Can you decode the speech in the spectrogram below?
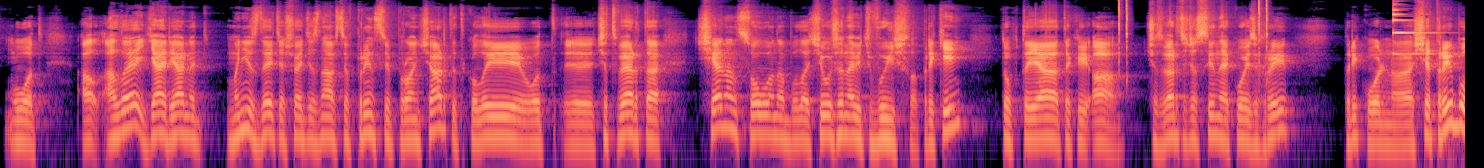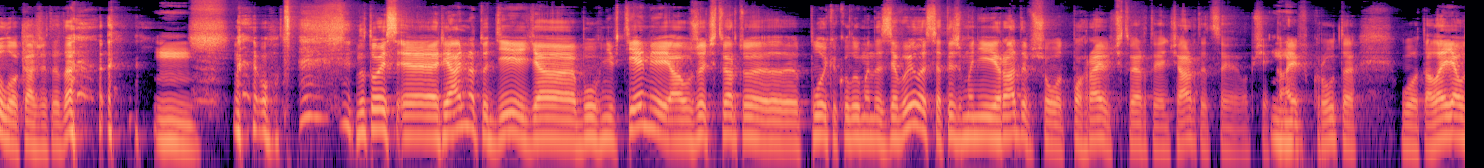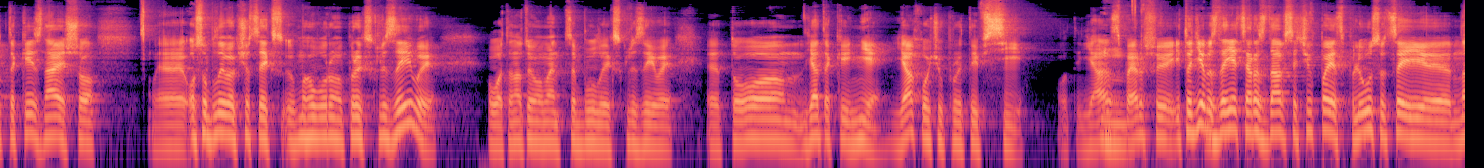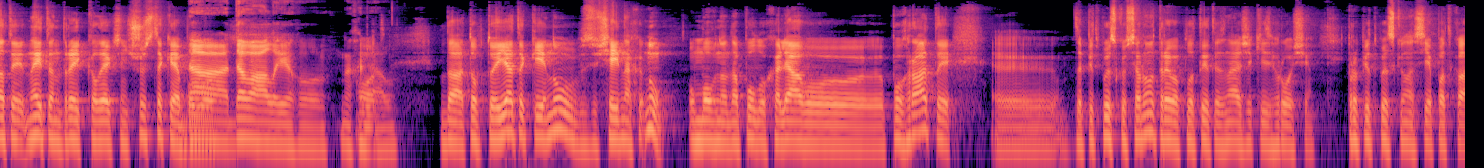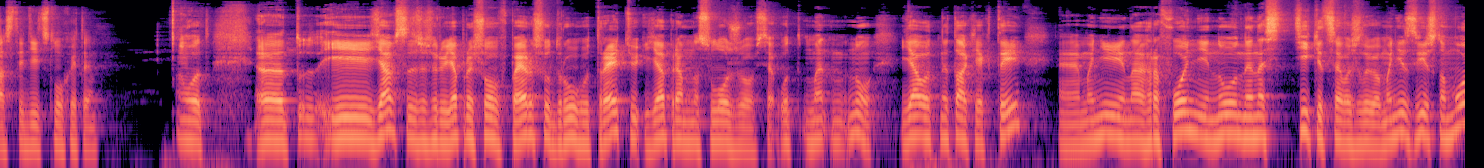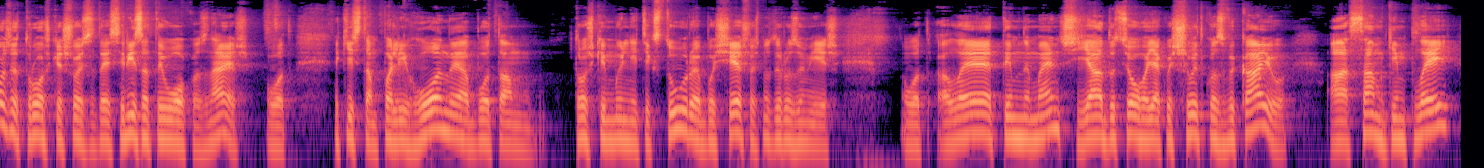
От. Але я реально, мені здається, що я дізнався в принципі про Uncharted, коли от е, четверта чи анонсована була, чи вже навіть вийшла. Прикинь? Тобто я такий, а, четверта частина якоїсь гри. Прикольно. А ще три було, кажете, так? Да? Mm. От. Ну, тобто, реально тоді я був не в темі, а вже четвертої плойки, коли у мене з'явилася, ти ж мені і радив, що от пограю в четвертий Uncharted, це взагалі кайф, mm. круто. От. Але я от такий, знаєш, що е, особливо, якщо це ми говоримо про ексклюзиви. От, а на той момент це були ексклюзиви, е, то я такий, ні, я хочу пройти всі. От я mm. з першої. І тоді, здається, роздався чи в PS Plus оцей е, Nathan Drake Collection, щось таке було. Да, Давали його на халяву. От. Да, Тобто я такий, ну, ще й на ну, умовно на полу халяву пограти. Е, За підписку все одно треба платити, знаєш, якісь гроші. Про підписки у нас є подкаст, ідіть, слухайте. От. Е, І я все ж говорю, я пройшов першу, другу, третю, і я прям насолоджувався. От, ну, Я от не так, як ти. Е, мені на графоні ну не настільки це важливо. Мені, звісно, може трошки щось десь різати око, знаєш, от, якісь там полігони, або там трошки мильні текстури, або ще щось, ну ти розумієш. От, Але тим не менш, я до цього якось швидко звикаю, а сам геймплей,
